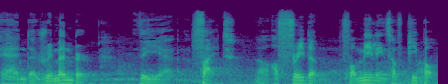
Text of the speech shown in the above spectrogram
and remember the uh, fight uh, of freedom for millions of people.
